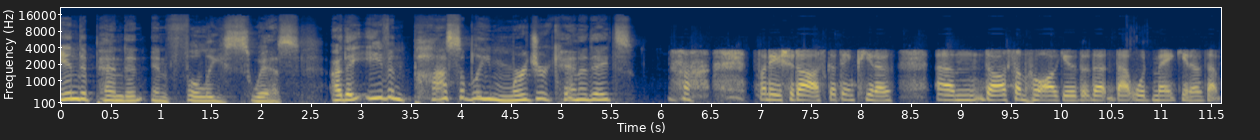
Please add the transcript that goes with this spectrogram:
independent and fully Swiss. Are they even possibly merger candidates? Funny you should ask. I think you know um, there are some who argue that, that that would make you know that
